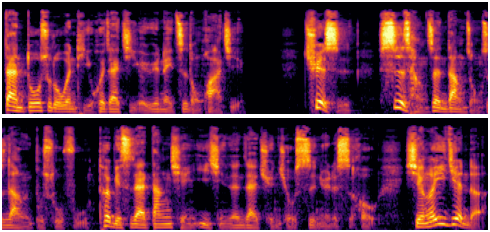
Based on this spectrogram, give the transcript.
但多数的问题会在几个月内自动化解。确实，市场震荡总是让人不舒服，特别是在当前疫情仍在全球肆虐的时候。显而易见的，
